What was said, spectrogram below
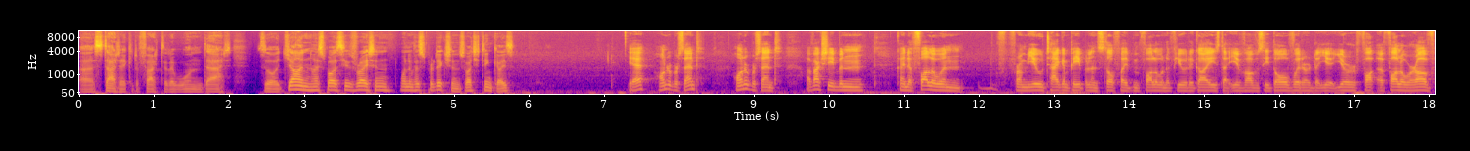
uh, static at the fact that I won that. So John, I suppose he was right in one of his predictions. What do you think, guys? Yeah, hundred percent, hundred percent. I've actually been kind of following from you tagging people and stuff. I've been following a few of the guys that you've obviously dove with or that you, you're a follower of.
